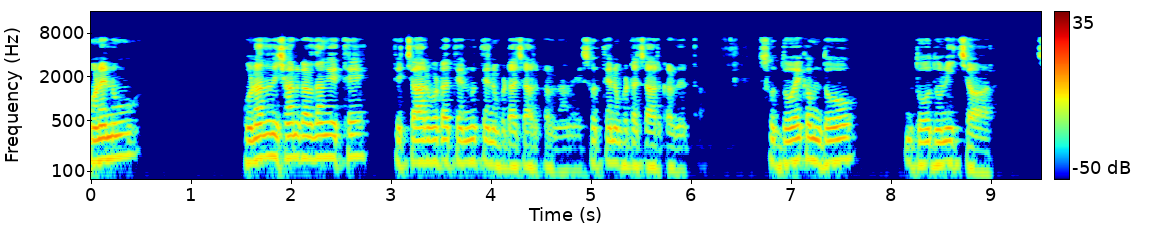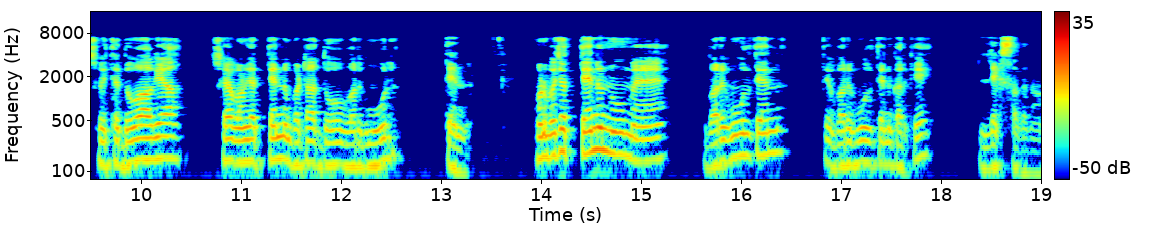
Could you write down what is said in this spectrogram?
ਹੁਣ ਇਹਨੂੰ ਗੁਣਾ ਦਾ ਨਿਸ਼ਾਨ ਕਰ ਦਾਂਗੇ ਇੱਥੇ ਤੇ 4 ਬਟਾ 3 ਨੂੰ 3 ਬਟਾ 4 ਕਰ ਦਾਂਗੇ। ਸੋ 3 ਬਟਾ 4 ਕਰ ਦਿੱਤਾ। ਸੋ 2 ਏਕਮ 2 2 ਦੂਣੀ 4 ਸੋ ਇੱਥੇ 2 ਆ ਗਿਆ। ਸੋ ਇਹ ਬਣ ਗਿਆ 3 ਬਟਾ 2 ਵਰਗਮੂਲ 3 ਹੁਣ ਬੱਚੋ 3 ਨੂੰ ਮੈਂ ਵਰਗਮੂਲ 3 ਤੇ ਵਰਗਮੂਲ 3 ਕਰਕੇ ਲਿਖ ਸਕਦਾ।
